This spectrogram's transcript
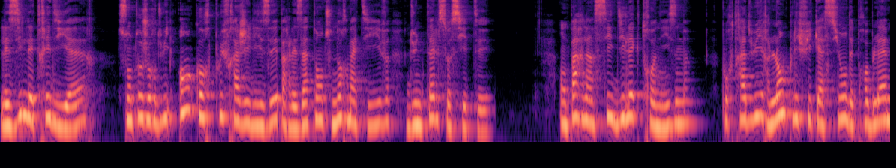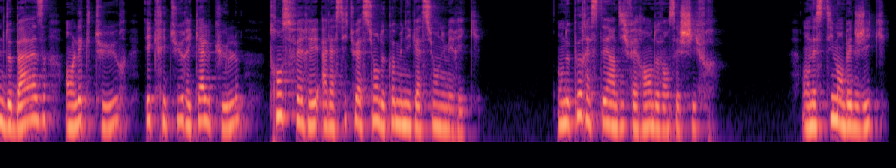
Les illettrés d'hier sont aujourd'hui encore plus fragilisés par les attentes normatives d'une telle société. On parle ainsi d'électronisme pour traduire l'amplification des problèmes de base en lecture, écriture et calcul transférés à la situation de communication numérique. On ne peut rester indifférent devant ces chiffres. On estime en Belgique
